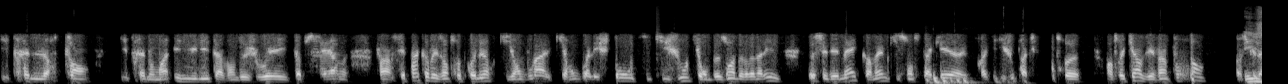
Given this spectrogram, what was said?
ils prennent leur temps. Ils prennent au moins une minute avant de jouer, ils t'observent. Enfin, c'est pas comme les entrepreneurs qui envoient, qui envoient les jetons, qui, qui jouent, qui ont besoin d'adrénaline. Eux, c'est des mecs quand même qui sont stackés, euh, ils jouent pratiquement entre, entre 15 et 20 Parce Et que la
